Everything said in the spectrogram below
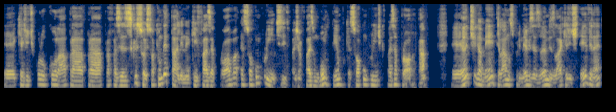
é, que a gente colocou lá para fazer as inscrições. Só que um detalhe, né? Quem faz a prova é só concluinte. Já faz um bom tempo que é só concluinte que faz a prova, tá? É, antigamente, lá nos primeiros exames lá que a gente teve, né?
